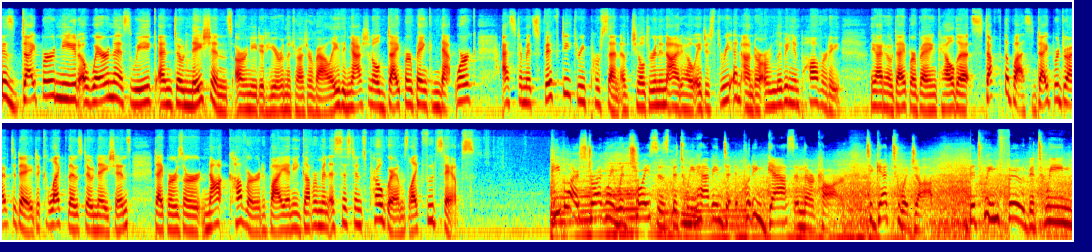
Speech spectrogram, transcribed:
It is Diaper Need Awareness Week and donations are needed here in the Treasure Valley. The National Diaper Bank Network estimates 53% of children in Idaho ages 3 and under are living in poverty. The Idaho Diaper Bank held a Stuff the Bus diaper drive today to collect those donations. Diapers are not covered by any government assistance programs like food stamps. People are struggling with choices between having to putting gas in their car to get to a job, between food, between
